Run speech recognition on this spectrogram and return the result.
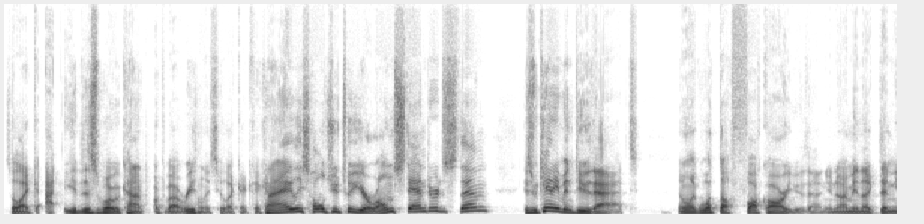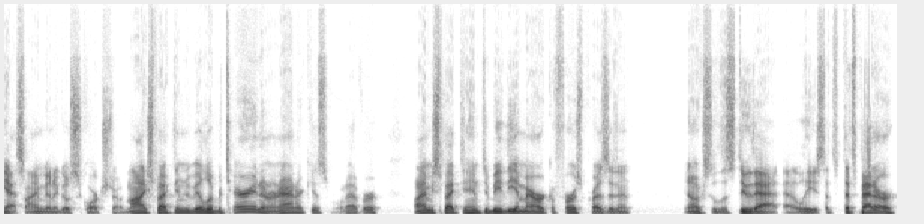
so like I, this is what we kind of talked about recently too like can I at least hold you to your own standards then because we can't even do that and I'm like, what the fuck are you then? You know, what I mean, like, then yes, I'm going to go scorched earth. I'm not expecting him to be a libertarian or an anarchist or whatever. But I'm expecting him to be the America First president You know, so let's do that at least. That's that's better.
